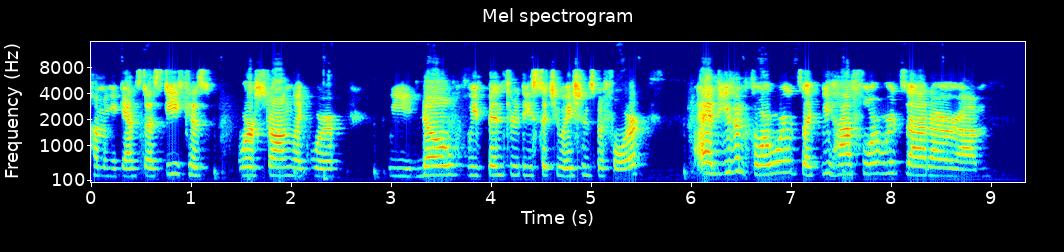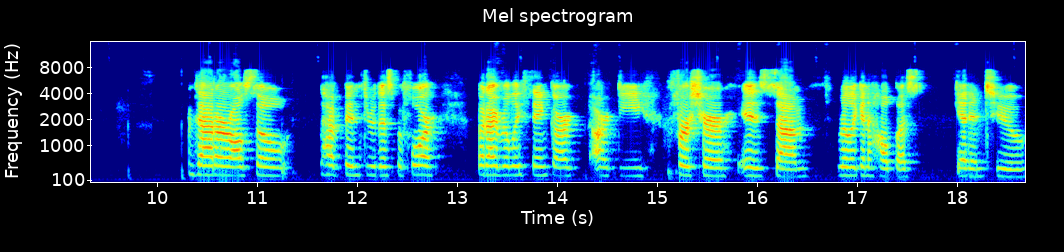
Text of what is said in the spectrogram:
coming against us D because we're strong. Like we're we know we've been through these situations before, and even forwards. Like we have forwards that are um, that are also have been through this before. But I really think our our D for sure is um, really going to help us get into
